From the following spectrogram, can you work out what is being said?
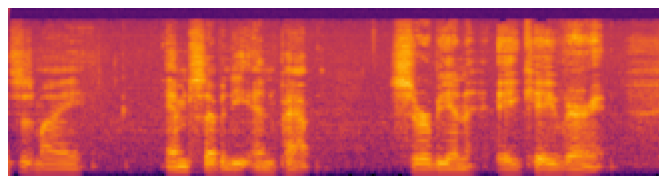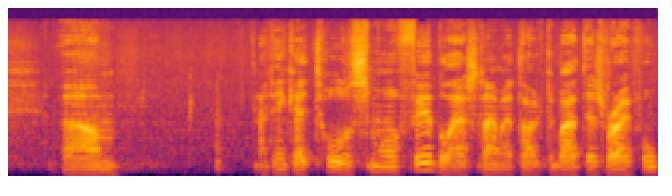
This is my M70 NPAP Serbian AK variant. Um, I think I told a small fib last time I talked about this rifle.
